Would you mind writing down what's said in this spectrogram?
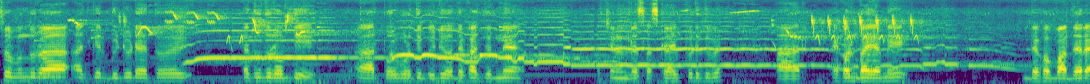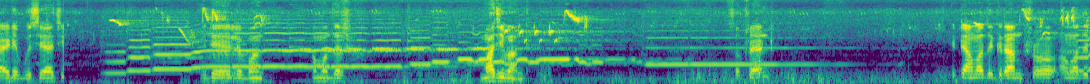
সো বন্ধুরা, আজকের ভিডিওটা এত এত দূর অবধি। আর পরবর্তী ভিডিও দেখার জন্যে চ্যানেলটা সাবস্ক্রাইব করে দেবে। আর এখন ভাই আমি দেখো, বাঁধের আইডে বসে আছি। এটা হলো আমাদের মাঝি বাঁধ। সো ফ্রেন্ড এটা আমাদের গ্রাম সহ আমাদের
